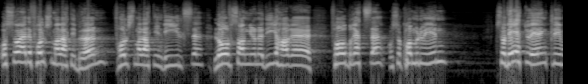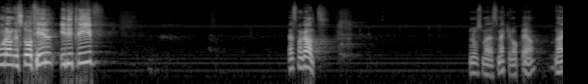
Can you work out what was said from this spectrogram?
og, så er det folk som har vært i bønn, folk som har vært i en vielse. Lovsangerne de har eh, forberedt seg. Og så kommer du inn, så vet du egentlig hvordan det står til i ditt liv. Det som er galt? Noe som er smekken oppe, ja? Nei?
